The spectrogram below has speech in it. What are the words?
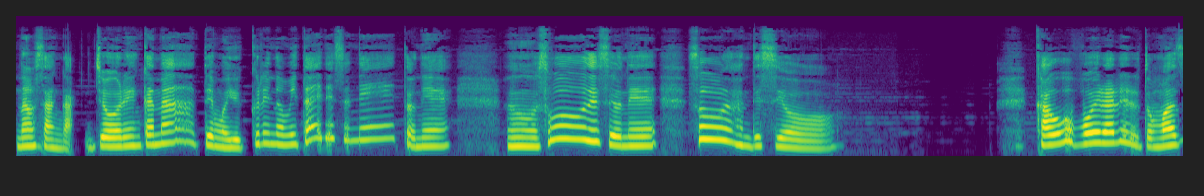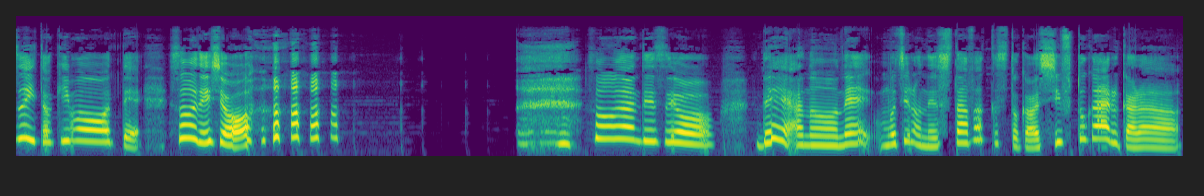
なおさんが、常連かな？でもゆっくり飲みたいですね。とね。うん、そうですよね。そうなんですよ。顔を覚えられるとまずい時もって、そうでしょ？う。そうなんですよ。で、あのね、もちろんね、スターバックスとかはシフトがあるから、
